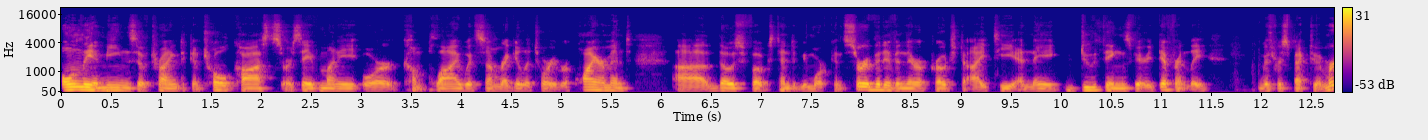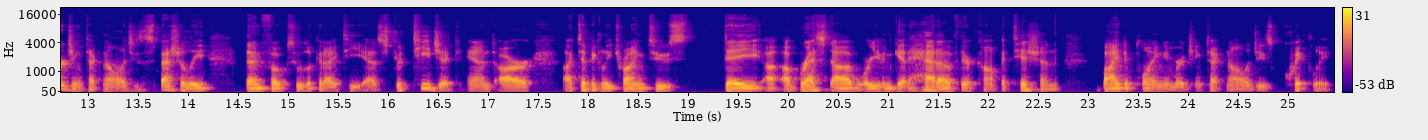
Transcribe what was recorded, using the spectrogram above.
only a means of trying to control costs or save money or comply with some regulatory requirement. Uh, those folks tend to be more conservative in their approach to IT and they do things very differently with respect to emerging technologies, especially than folks who look at IT as strategic and are uh, typically trying to stay uh, abreast of or even get ahead of their competition by deploying emerging technologies quickly.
